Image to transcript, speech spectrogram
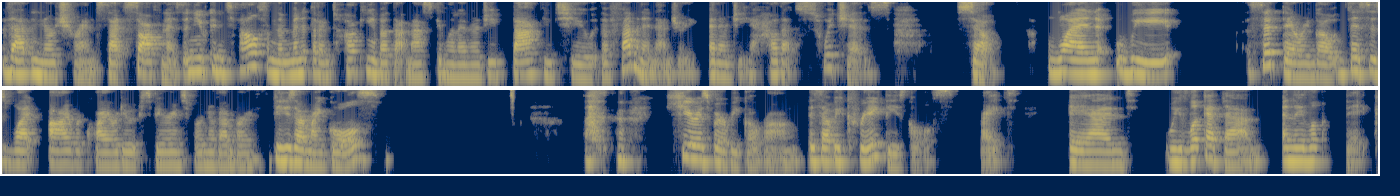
that nurturance, that softness. And you can tell from the minute that I'm talking about that masculine energy back into the feminine energy, energy, how that switches. So when we sit there and go, this is what I require to experience for November, these are my goals here's where we go wrong is that we create these goals, right? And we look at them and they look big,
